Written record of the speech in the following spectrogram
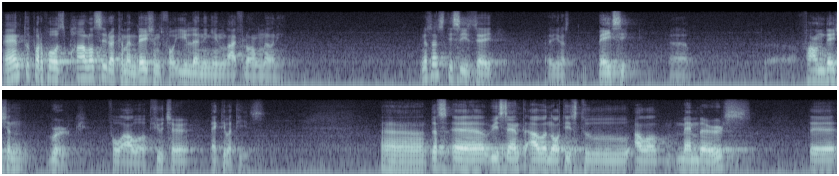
and to propose policy recommendations for e-learning in lifelong learning. In a sense, this is a, a you know, basic uh, foundation work for our future activities. Uh, thus, uh, we sent our notice to our members. The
